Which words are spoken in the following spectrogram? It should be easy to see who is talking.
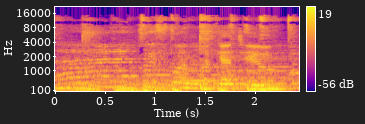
Speaker 1: I just want to look at you.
